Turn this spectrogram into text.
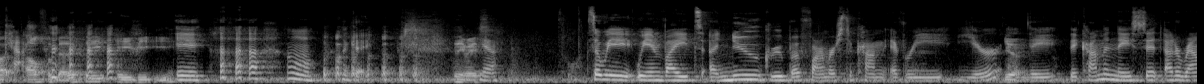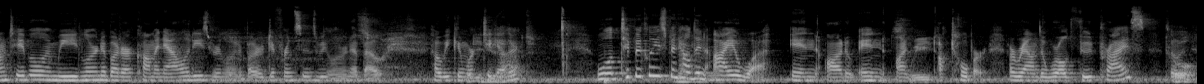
Uh, cash. Alphabetically, A, B, E. Eh. Hmm, okay. Anyways. Yeah. So we, we invite a new group of farmers to come every year, Yeah. and they, they come and they sit at a round table, and we learn about our commonalities, we learn about our differences, we learn about how we can work together. that? Well, typically it's been held in. Iowa in auto, in on October around the World Food Prize. So Cool.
